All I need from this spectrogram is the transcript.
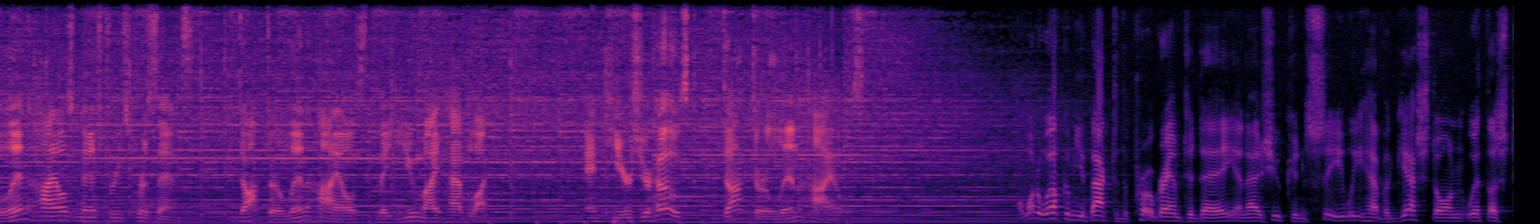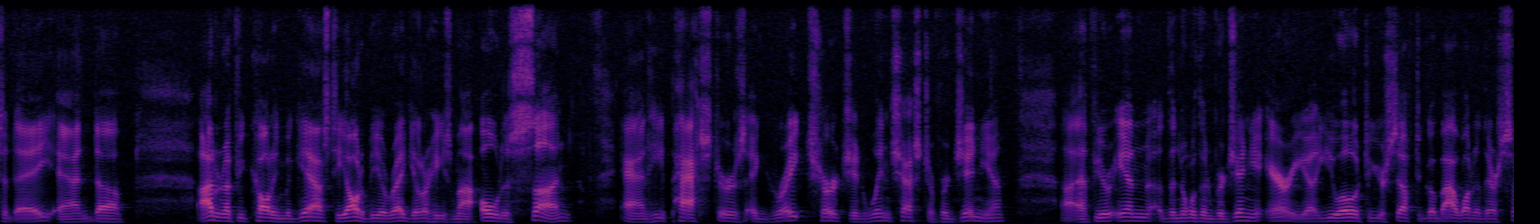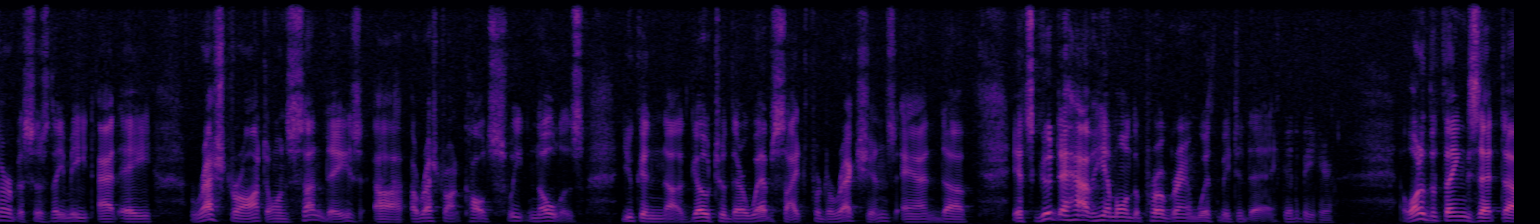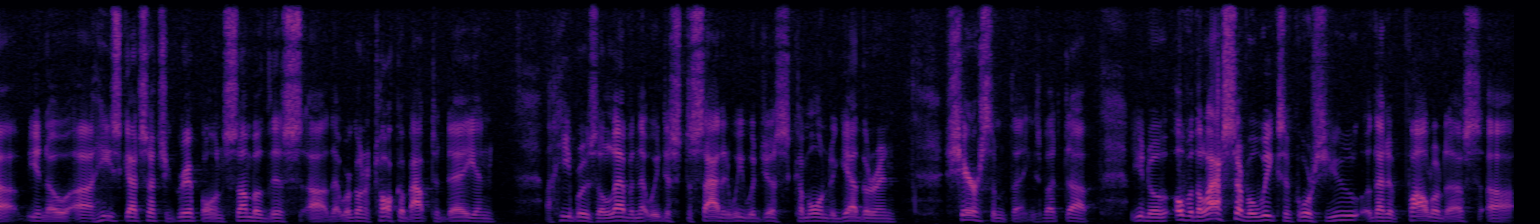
Lynn Hiles Ministries presents Dr. Lynn Hiles That You Might Have Life. And here's your host, Dr. Lynn Hiles. I want to welcome you back to the program today, and as you can see, we have a guest on with us today, and uh, I don't know if you'd call him a guest. He ought to be a regular. He's my oldest son, and he pastors a great church in Winchester, Virginia. Uh, if you're in the Northern Virginia area, you owe it to yourself to go by one of their services. They meet at a restaurant on Sundays, uh, a restaurant called Sweet Nola's. You can uh, go to their website for directions, and uh, it's good to have him on the program with me today. Good to be here. One of the things that, uh, you know, uh, he's got such a grip on some of this uh, that we're going to talk about today in Hebrews 11 that we just decided we would just come on together and share some things. But, uh, you know, over the last several weeks, of course, you that have followed us, uh,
